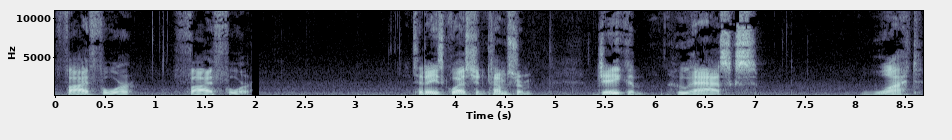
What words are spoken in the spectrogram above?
5454. Today's question comes from Jacob, who asks, What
